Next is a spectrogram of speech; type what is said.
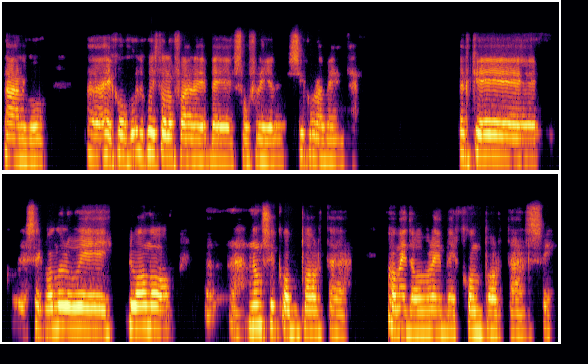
largo. Eh, ecco, questo lo farebbe soffrire sicuramente, perché secondo lui l'uomo eh, non si comporta come dovrebbe comportarsi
